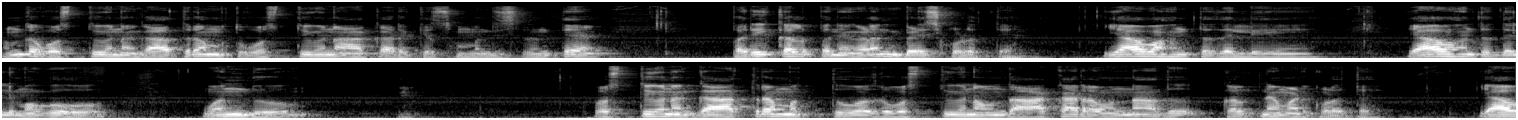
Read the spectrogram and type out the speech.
ಅಂದರೆ ವಸ್ತುವಿನ ಗಾತ್ರ ಮತ್ತು ವಸ್ತುವಿನ ಆಕಾರಕ್ಕೆ ಸಂಬಂಧಿಸಿದಂತೆ ಪರಿಕಲ್ಪನೆಗಳನ್ನು ಬೆಳೆಸಿಕೊಳ್ಳುತ್ತೆ. ಯಾವ ಹಂತದಲ್ಲಿ? ಯಾವ ಹಂತದಲ್ಲಿ ಮಗು ಒಂದು ವಸ್ತುವಿನ ಗಾತ್ರ ಮತ್ತು ಅದರ ವಸ್ತುವಿನ ಒಂದು ಆಕಾರವನ್ನು ಅದು ಕಲ್ಪನೆ ಮಾಡಿಕೊಳ್ಳುತ್ತೆ. ಯಾವ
